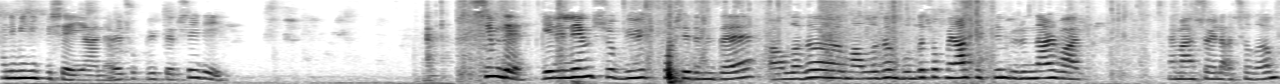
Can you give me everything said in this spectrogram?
Hani minik bir şey yani. Öyle çok büyük bir şey değil. Şimdi gelelim şu büyük poşetimize. Allah'ım Allah'ım bunda çok merak ettiğim ürünler var. Hemen şöyle açalım.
